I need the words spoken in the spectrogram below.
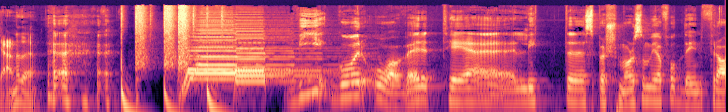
Gjerne det. Vi går over til litt eh, spørsmål som vi har fått inn fra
